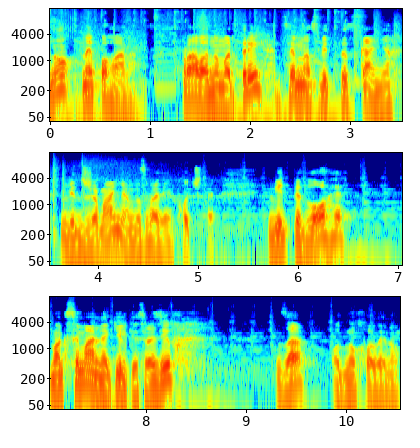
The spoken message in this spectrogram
Ну, непогано. Вправа номер 3 це в нас відтискання, віджимання, називайте як хочете, від підлоги. Максимальна кількість разів за одну хвилину.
